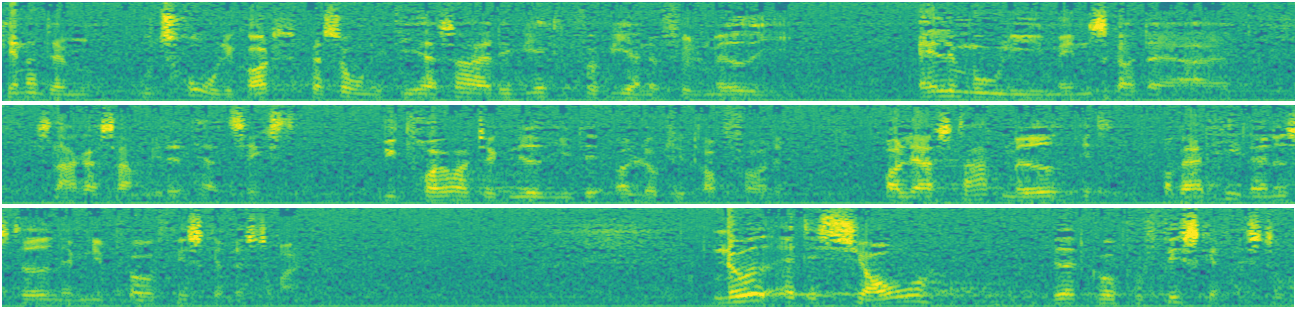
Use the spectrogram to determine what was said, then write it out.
kender dem utrolig godt personligt, de her, så er det virkelig forvirrende at følge med i. Alle mulige mennesker, der snakker sammen i den her tekst. Vi prøver at dykke ned i det og lukke lidt op for det. Og lad os starte med et, at være et helt andet sted, nemlig på fiskerestaurant. Noget af det sjove ved at gå på fiskerestaurant,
